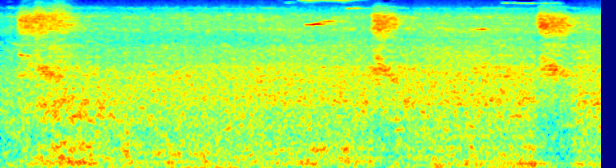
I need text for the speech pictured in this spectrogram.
Thank you.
